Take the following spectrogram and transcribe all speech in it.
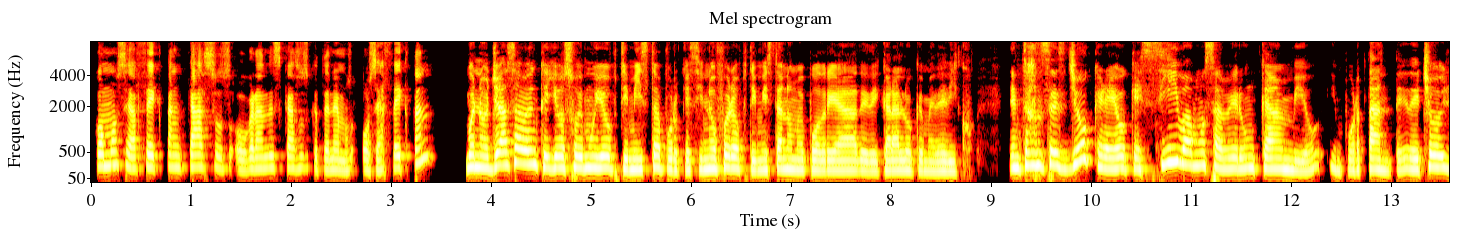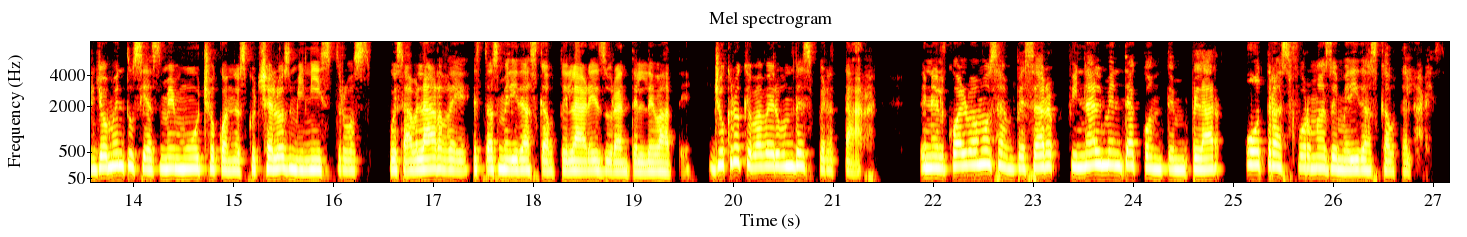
¿cómo se afectan casos o grandes casos que tenemos? ¿O se afectan? Bueno, ya saben que yo soy muy optimista porque si no fuera optimista no me podría dedicar a lo que me dedico. Entonces yo creo que sí vamos a ver un cambio importante. De hecho, yo me entusiasmé mucho cuando escuché a los ministros pues hablar de estas medidas cautelares durante el debate. Yo creo que va a haber un despertar en el cual vamos a empezar finalmente a contemplar otras formas de medidas cautelares.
